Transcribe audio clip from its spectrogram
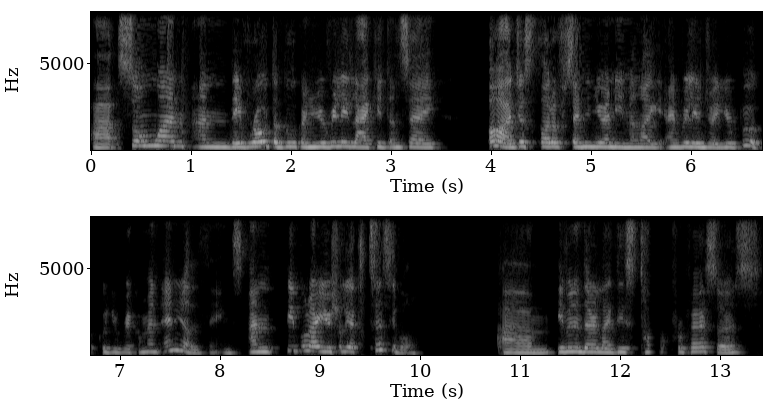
Uh, someone and they wrote a book and you really like it and say, oh, I just thought of sending you an email. Like, I really enjoy your book. Could you recommend any other things? And people are usually accessible. Um, even if they're like these top professors,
